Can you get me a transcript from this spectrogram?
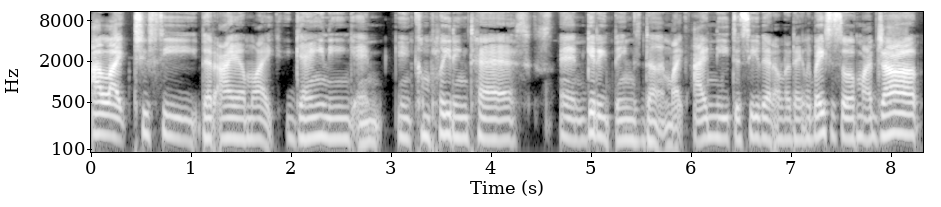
I like to see that I am like gaining and, and completing tasks and getting things done. Like I need to see that on a daily basis. So if my job,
